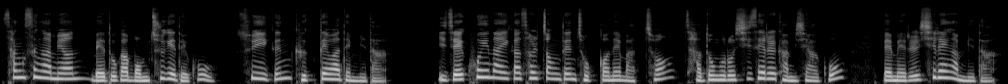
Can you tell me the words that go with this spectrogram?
상승하면 매도가 멈추게 되고 수익은 극대화됩니다. 이제 코인아이가 설정된 조건에 맞춰 자동으로 시세를 감시하고 매매를 실행합니다.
